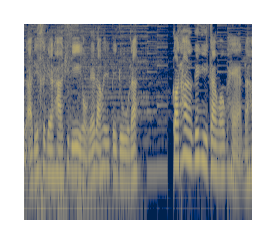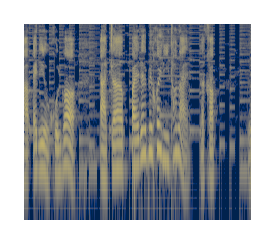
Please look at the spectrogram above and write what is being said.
มอันนี้คือแนวทางที่ดีผมแนะนำให้ไปดูนะ ก็ถ้าได้มีการวางแผนนะครับไอเดียของคุณก็ อาจจะไปได้ไม่ค่อยดีเท่าไหร่นะครับ เอ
